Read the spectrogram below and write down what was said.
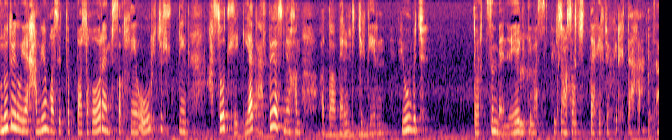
өнөөдрийн ярих хамгийн гол сэдв болох уур амьсгалын өөрчлөлтийн асуудлыг яг албан ёсных нь одоо баримтчиг дээр нь юу гэж дурдсан байна вэ гэдгийг бас сонсогчдод хэлж өгөх хэрэгтэй хаа. За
